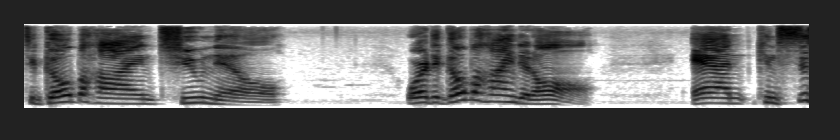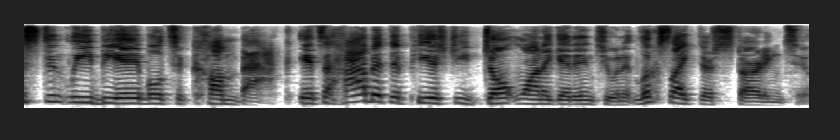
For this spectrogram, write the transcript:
to go behind 2 0 or to go behind at all and consistently be able to come back. It's a habit that PSG don't want to get into, and it looks like they're starting to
